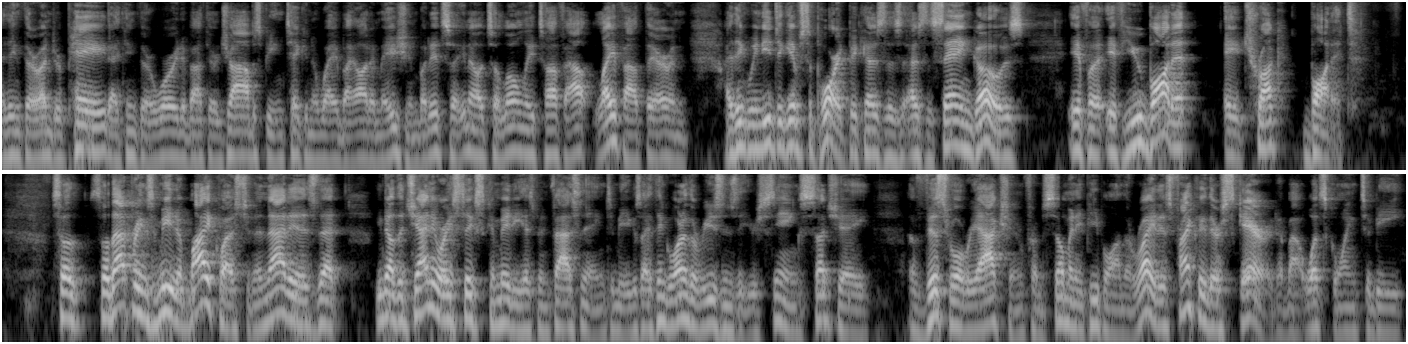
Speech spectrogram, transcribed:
I think they're underpaid. I think they're worried about their jobs being taken away by automation. But it's a you know it's a lonely, tough out life out there, and I think we need to give support because as, as the saying goes, if a, if you bought it, a truck bought it. So so that brings me to my question, and that is that you know the January 6th committee has been fascinating to me because I think one of the reasons that you're seeing such a a visceral reaction from so many people on the right is frankly they're scared about what's going to be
